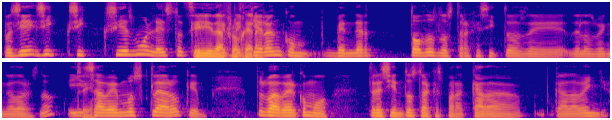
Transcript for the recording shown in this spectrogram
pues sí, sí, sí, sí es molesto que, Sí, da que te quieran com- vender todos los trajecitos de, de los Vengadores, ¿no? Y Sí. sabemos, claro, que pues va a haber como 300 trajes para cada, cada Avenger.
